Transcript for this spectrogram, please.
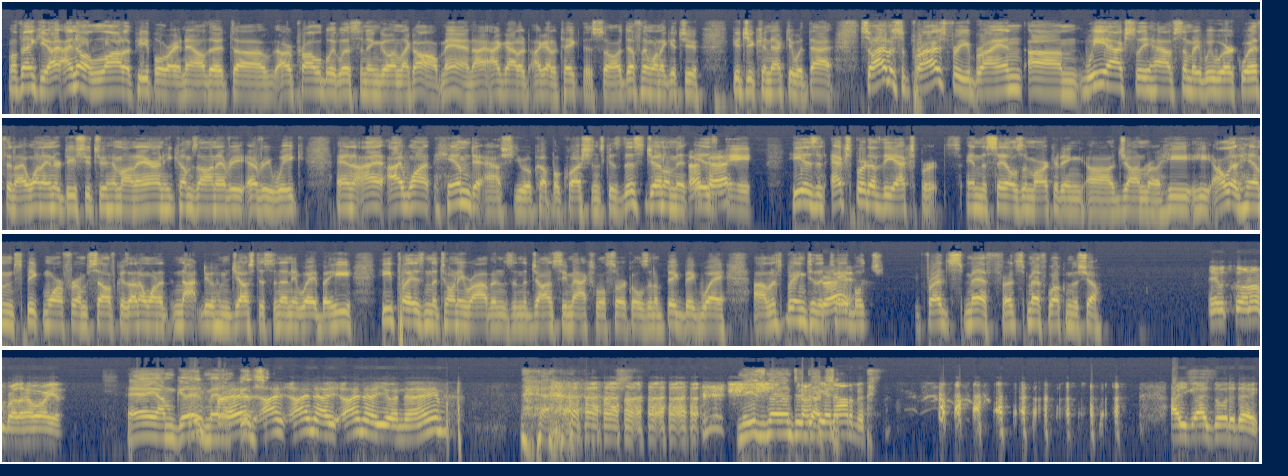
Well, thank you. I, I know a lot of people right now that uh, are probably listening, going like, "Oh man, I, I gotta, I gotta take this." So I definitely want to get you, get you connected with that. So I have a surprise for you, Brian. Um, we actually have somebody we work with, and I want to introduce you to him on air. And he comes on every every week, and I, I want him to ask you a couple questions because this gentleman is a he is an expert of the experts in the sales and marketing uh, genre. He he. I'll let him speak more for himself because I don't want to not do him justice in any way. But he he plays in the Tony Robbins and the John C. Maxwell circles in a big big way. Uh, let's bring to the Right. table Fred Smith. Fred Smith, welcome to the show. Hey, what's going on, brother? How are you? Hey, I'm good, hey, man. I'm Fred, good. I, I know I know your name. Needs no to be introduction. anonymous. How you guys doing today?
